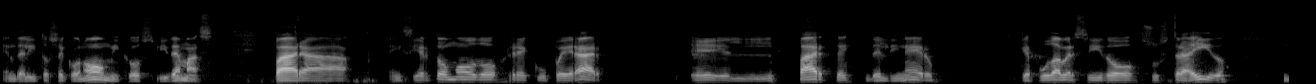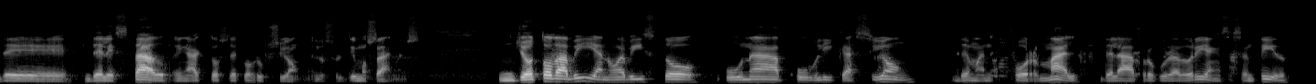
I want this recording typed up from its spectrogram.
en delitos económicos y demás, para, en cierto modo, recuperar el parte del dinero que pudo haber sido sustraído del Estado en actos de corrupción en los últimos años. Yo todavía no he visto una publicación de formal de la Procuraduría en ese sentido.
